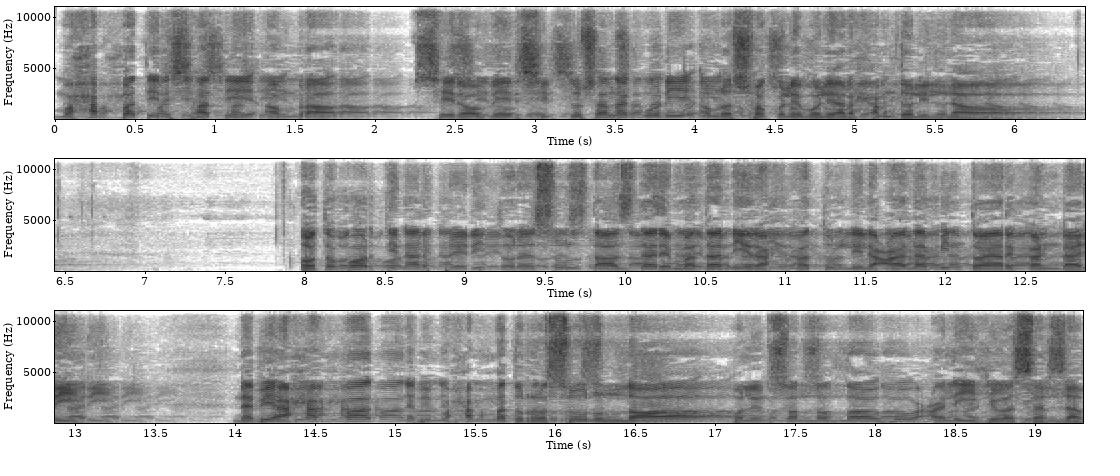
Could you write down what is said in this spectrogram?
মহাব্বাতের সাথে আমরা সে রবের সিদ্ধসানা করি। আমরা সকলে বলি আলহামদুলিল্লাহ। অতপর তিনার প্রেরিত রসুল তাজদারে মাদানী রাহমাতুল্লিল আলামিন দয়ার কান্ডারি নবী আহম্মদ, নবী মুহাম্মদুর রাসূলুল্লাহ বলেন সাল্লাল্লাহু আলাইহি ওয়াসাল্লাম,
